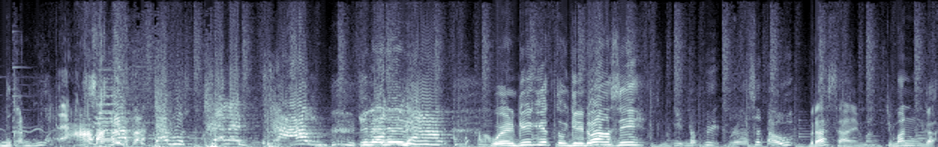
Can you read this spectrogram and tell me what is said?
bukan gua. Ah, sakit. Bagus, serang. Ini aja ini. Gue yang gigit tuh gini doang sih. Ih, tapi berasa tahu. Berasa emang, cuman nggak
